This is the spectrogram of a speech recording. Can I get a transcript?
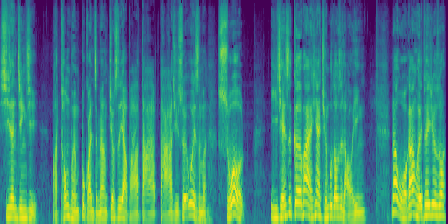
牺牲经济，把通膨不管怎么样，就是要把它打打下去。所以为什么所有以前是鸽派，现在全部都是老鹰？那我刚回推就是说，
